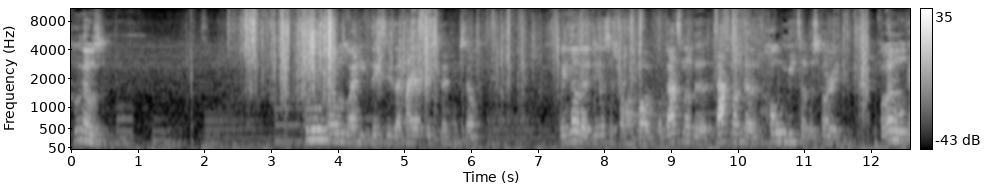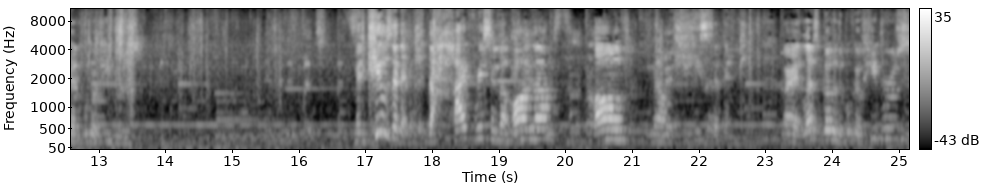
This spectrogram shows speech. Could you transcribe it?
Who knows? Who knows why he thinks he's a higher priest than himself? We know that Jesus is from above, but that's not the that's not the whole meat of the story. We're going to look at the book of Hebrews. Melchizedek, the high priest in the order of Melchizedek. All right, let's go to the book of Hebrews.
